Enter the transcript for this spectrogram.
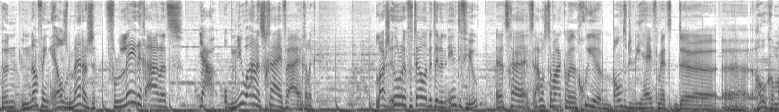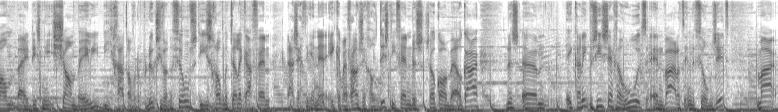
hun Nothing Else Matters volledig aan het, ja, opnieuw aan het schrijven eigenlijk. Lars Ulrich vertelde dit in een interview. Het heeft alles te maken met een goede band die hij heeft met de uh, hoge man bij Disney, Sean Bailey. Die gaat over de productie van de films. Die is groot Metallica-fan. Daar zegt hij, nee, ik en mijn vrouw zeggen ook Disney-fan, dus zo komen we bij elkaar. Dus um, ik kan niet precies zeggen hoe het en waar het in de film zit. Maar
